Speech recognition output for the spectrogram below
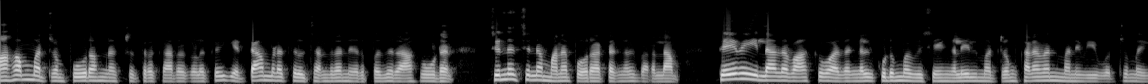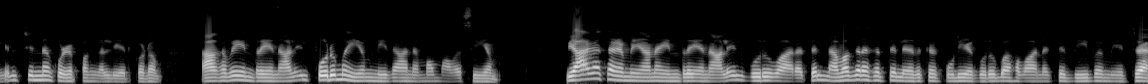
மகம் மற்றும் பூரம் நட்சத்திரக்காரர்களுக்கு எட்டாம் இடத்தில் சந்திரன் இருப்பது ராகுவுடன் சின்ன சின்ன மன போராட்டங்கள் வரலாம். தேவையில்லாத வாக்குவாதங்கள் குடும்ப விஷயங்களில் மற்றும் கணவன் மனைவி ஒற்றுமையில் சின்ன குழப்பங்கள் ஏற்படும். ஆகவே இன்றைய நாளில் பொறுமையும் நிதானமும் அவசியம். வியாழக்கிழமையான இன்றைய நாளில் குருவாரத்தில் நவகிரகத்தில் இருக்கக்கூடிய குரு பகவானுக்கு தீபம் ஏற்ற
